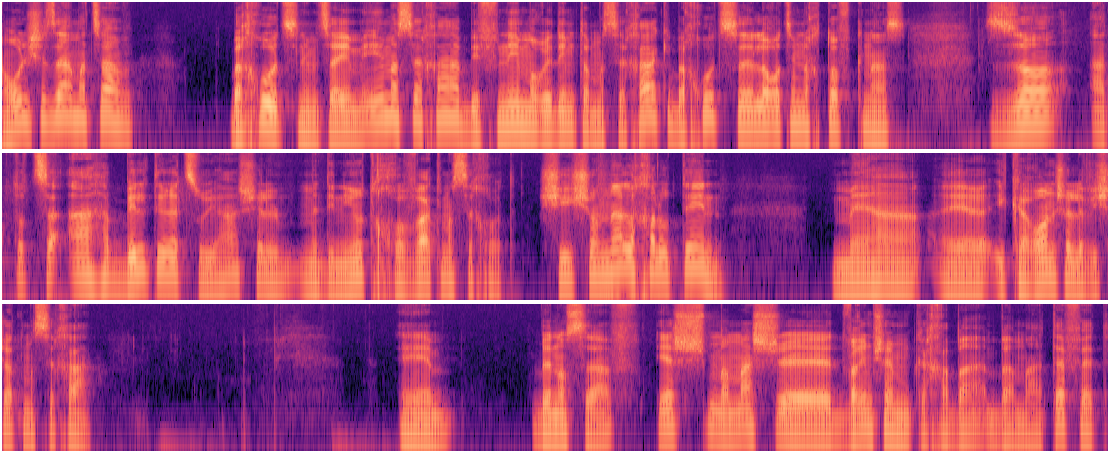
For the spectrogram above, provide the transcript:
אמרו לי שזה המצב. בחוץ נמצאים עם מסכה, בפנים מורידים את המסכה, כי בחוץ לא רוצים לחטוף קנס. זו התוצאה הבלתי רצויה של מדיניות חובת מסכות, שהיא שונה לחלוטין מהעיקרון של לבישת מסכה. אה, בנוסף, יש ממש אה, דברים שהם ככה במעטפת.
